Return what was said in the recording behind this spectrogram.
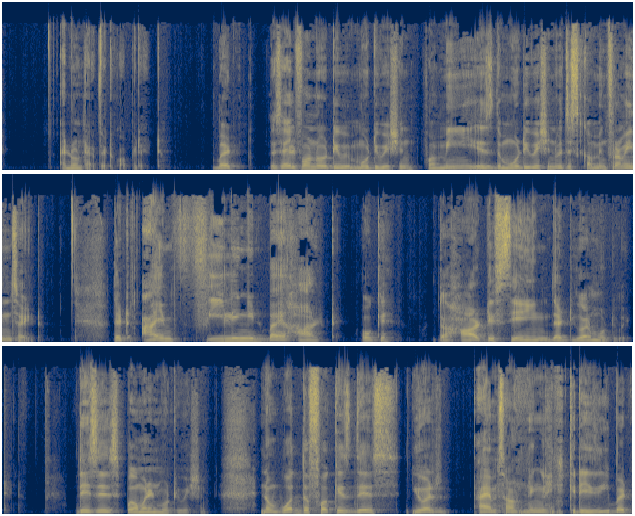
I don't have that copyright. But the self-owned motiv- motivation for me is the motivation which is coming from inside. That i am feeling it by heart okay? The heart is saying that you are motivated this is permanent motivation. Now what the fuck is this? You are i am sounding like crazy but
